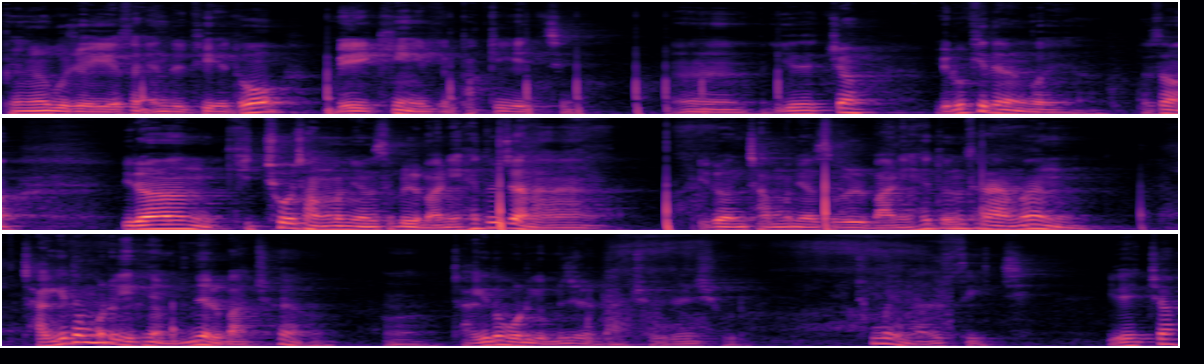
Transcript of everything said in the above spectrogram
병렬 구조에 의해서 and 뒤에도 making 이렇게 바뀌겠지. 음, 이해됐죠? 이렇게 되는 거예요. 그래서 이런 기초 작문 연습을 많이 해두잖아. 이런 작문 연습을 많이 해둔 사람은 자기도 모르게 그냥 문제를 맞춰요. 어, 자기도 모르게 문제를 맞춰 이런 식으로. 충분히 맞을 수 있지. 이랬죠?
